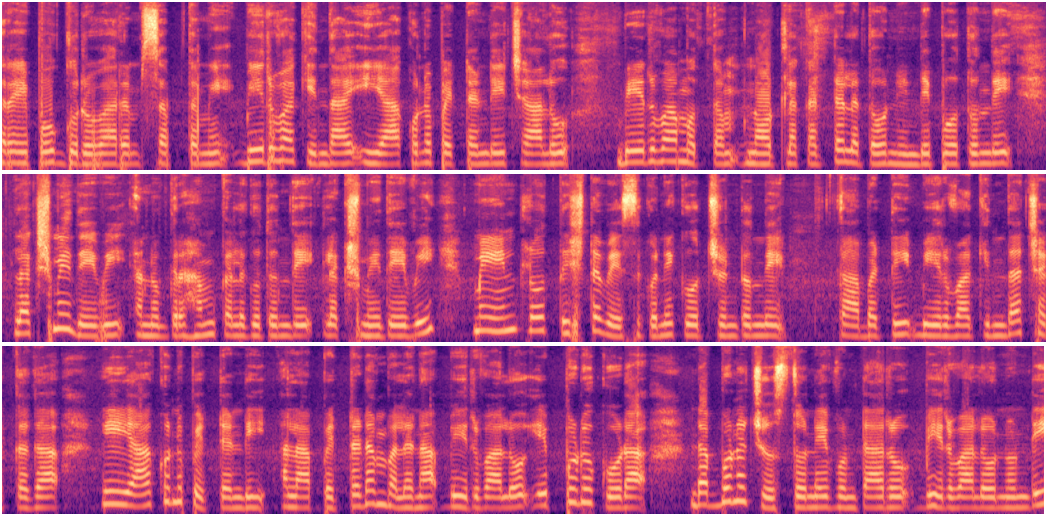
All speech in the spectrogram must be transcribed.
రేపు గురువారం సప్తమి. బీరువా కింద ఈ ఆకును పెట్టండి చాలు. బీరువా మొత్తం నోట్ల కట్టెలతో నిండిపోతుంది. లక్ష్మీదేవి అనుగ్రహం కలుగుతుంది. లక్ష్మీదేవి మీ ఇంట్లో తిష్ట వేసుకుని కూర్చుంటుంది. కాబట్టి బీరువా కింద చక్కగా ఈ ఆకును పెట్టండి. అలా పెట్టడం వలన బీరువాలో ఎప్పుడూ కూడా డబ్బును చూస్తూనే ఉంటారు. బీరువాలో నుండి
